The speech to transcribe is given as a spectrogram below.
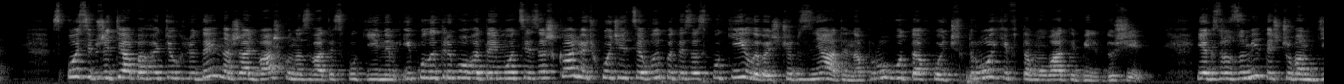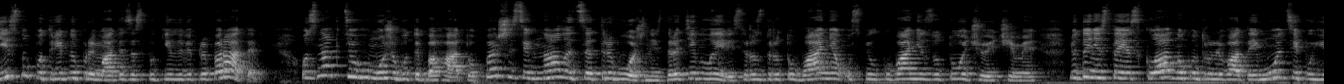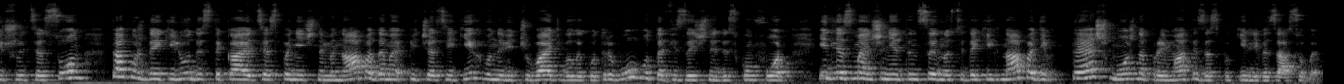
Спосіб життя багатьох людей, на жаль, важко назвати спокійним. І коли тривога та емоції зашкалюють, хочеться випити заспокійливе, щоб зняти напругу та хоч трохи втамувати біль в душі. Як зрозуміти, що вам дійсно потрібно приймати заспокійливі препарати? Ознак цього може бути багато. Перші сигнали це тривожність, дратівливість, роздратування у спілкуванні з оточуючими. Людині стає складно контролювати емоції, погіршується сон. Також деякі люди стикаються з панічними нападами, під час яких вони відчувають велику тривогу та фізичний дискомфорт. І для зменшення інтенсивності таких нападів теж можна приймати заспокійливі засоби.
